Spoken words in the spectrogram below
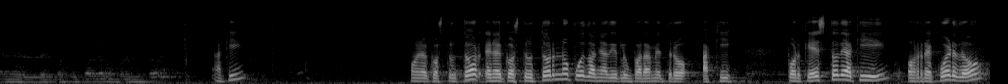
En el constructor de componentes storage. ¿Aquí? ¿O en el constructor? En el constructor no puedo añadirle un parámetro aquí, porque esto de aquí, os recuerdo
